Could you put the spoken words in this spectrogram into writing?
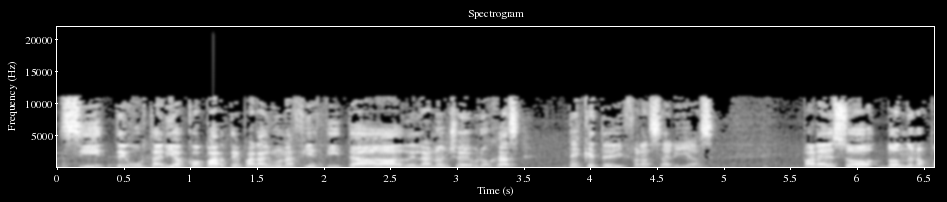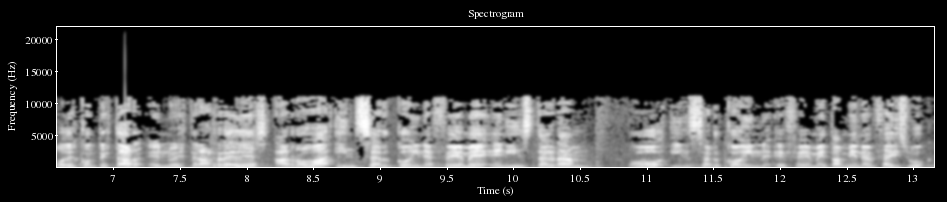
si te gustaría coparte para alguna fiestita de la noche de brujas, ¿de qué te disfrazarías? Para eso, ¿dónde nos podés contestar? En nuestras redes, arroba InsertCoinFM en Instagram o InsertCoinFM también en Facebook.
